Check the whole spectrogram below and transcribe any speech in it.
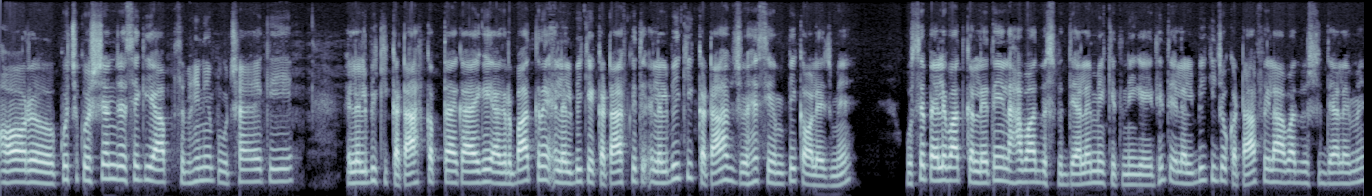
और कुछ क्वेश्चन जैसे कि आप सभी ने पूछा है कि एलएलबी की कटाफ कब तक आएगी? अगर बात करें एलएलबी के कटाफ की तो एलएलबी की कटाफ जो है सीएमपी कॉलेज में, उससे पहले बात कर लेते हैं इलाहाबाद विश्वविद्यालय में कितनी गई थी। तो एलएलबी की जो कटाफ इलाहाबाद विश्वविद्यालय में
